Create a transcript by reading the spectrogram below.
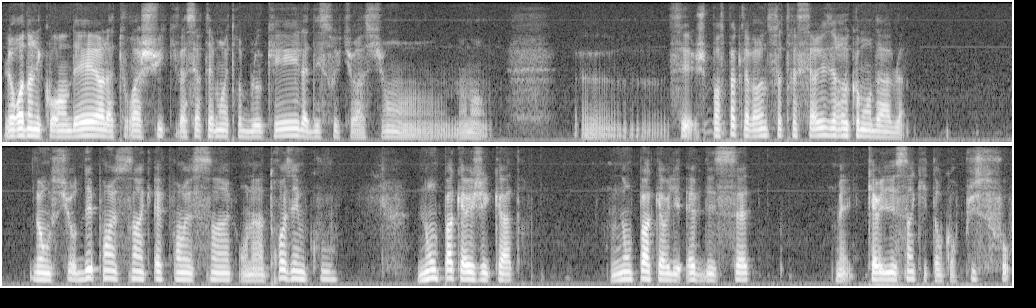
le roi dans les courants d'air, la tour H8 qui va certainement être bloquée, la déstructuration. Non, non. Euh, je pense pas que la variante soit très sérieuse et recommandable. Donc sur D.5, F.5, on a un troisième coup. Non pas cavalier G4, non pas cavalier FD7, mais cavalier 5 qui est encore plus faux.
